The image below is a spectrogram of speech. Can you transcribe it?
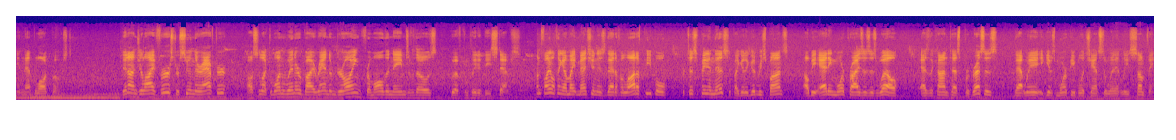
in that blog post. Then on July 1st or soon thereafter, I'll select one winner by random drawing from all the names of those who have completed these steps. One final thing I might mention is that if a lot of people participate in this, if I get a good response, I'll be adding more prizes as well as the contest progresses. That way it gives more people a chance to win at least something.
